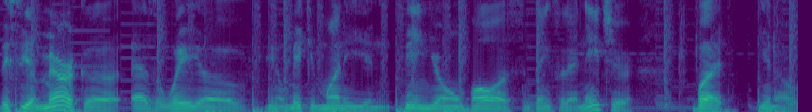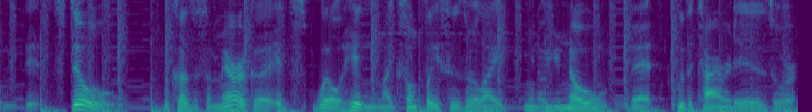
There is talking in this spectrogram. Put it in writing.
they see America as a way of, you know, making money and being your own boss and things of that nature. But, you know, it's still because it's America, it's well hidden. Like some places are like, you know, you know that who the tyrant is or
